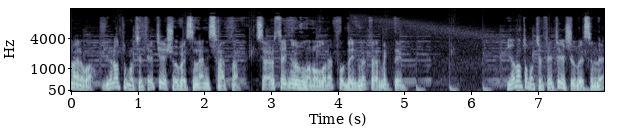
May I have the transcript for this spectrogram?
merhaba. Yön Otomotiv Fethiye Şubesi'nden İsmet ben. Servis teknik uzmanı olarak burada hizmet vermekteyim. Yön Otomotiv Fethiye Şubesi'nde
